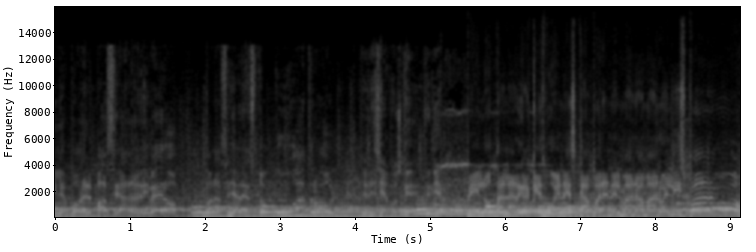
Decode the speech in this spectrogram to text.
Y le pone el pase a Rivero para sellar esto 4 a 1. Sí, decíamos que tenía Pelota larga que es buena, escapar en el mano a mano, el disparo.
